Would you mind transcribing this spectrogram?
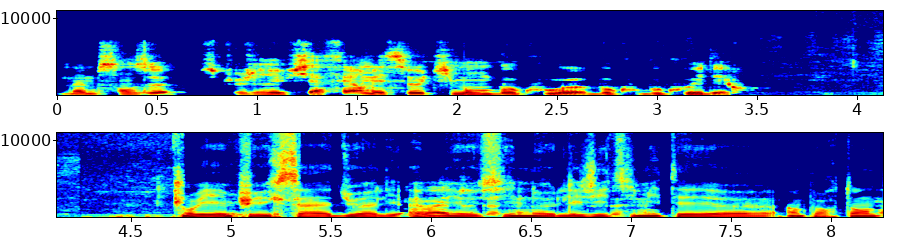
même sans eux, ce que j'ai réussi à faire, mais c'est eux qui m'ont beaucoup, beaucoup, beaucoup aidé. Oui, et puis que ça a dû amener aussi une légitimité euh, importante.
